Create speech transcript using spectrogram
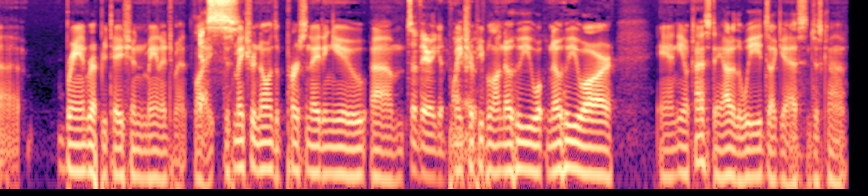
uh, brand reputation management. Like, Yes. just make sure no one's impersonating you. Um, It's a very good point. make sure Herb. people don't know who you know who you are. And you know, kind of stay out of the weeds, I guess, and just kind of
